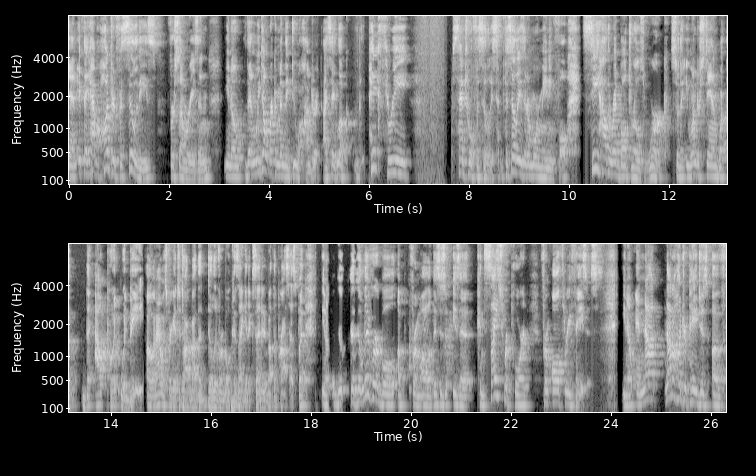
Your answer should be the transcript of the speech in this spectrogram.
And if they have 100 facilities, for some reason, you know, then we don't recommend they do 100. I say, look, pick three central facilities, facilities that are more meaningful. See how the red ball drills work so that you understand what the, the output would be. Oh, and I always forget to talk about the deliverable because I get excited about the process. But, you know, the, the deliverable from all of this is, is a concise report from all three phases, you know, and not, not 100 pages of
